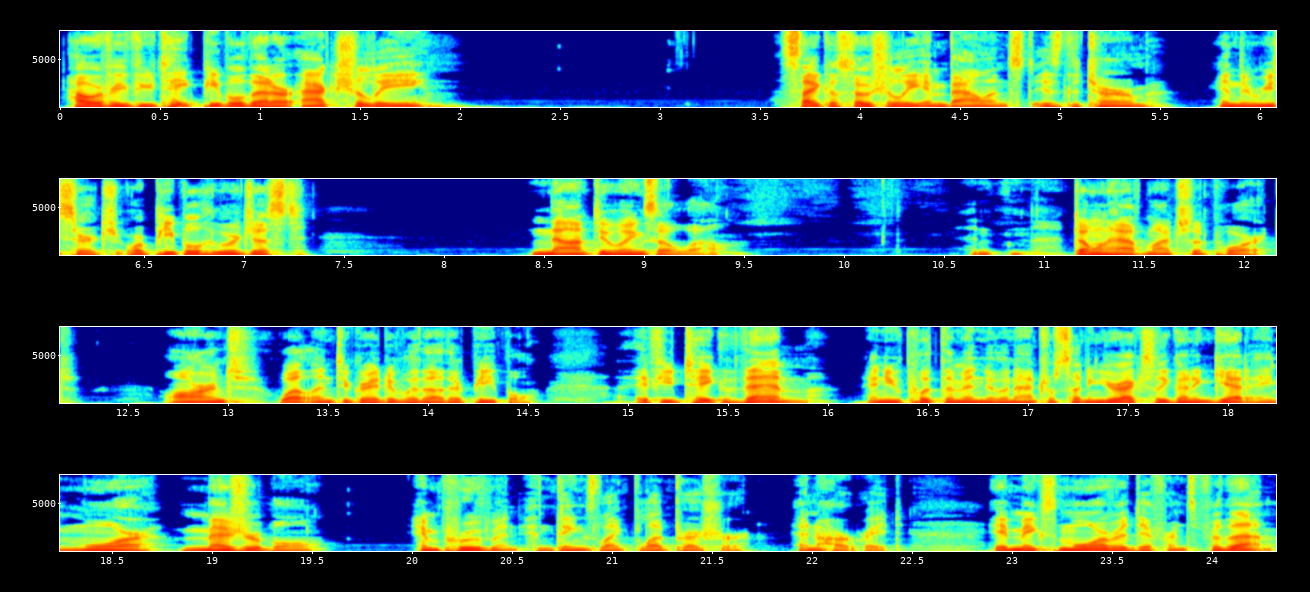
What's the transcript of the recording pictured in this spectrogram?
However, if you take people that are actually psychosocially imbalanced, is the term in the research, or people who are just not doing so well and don't have much support, aren't well integrated with other people. If you take them and you put them into a natural setting, you're actually going to get a more measurable improvement in things like blood pressure and heart rate. It makes more of a difference for them.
